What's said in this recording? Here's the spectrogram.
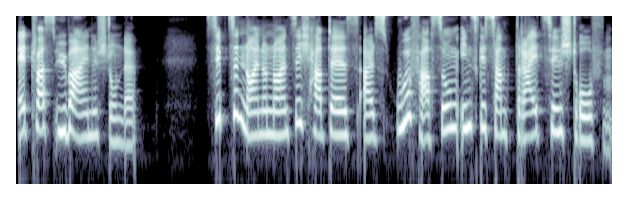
etwas über eine Stunde. 1799 hatte es als Urfassung insgesamt 13 Strophen.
